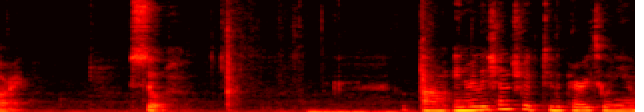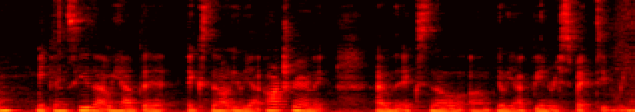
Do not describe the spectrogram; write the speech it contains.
All right. So, um, in relationship to the peritoneum, we can see that we have the external iliac artery and the, and the external um, iliac vein respectively.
